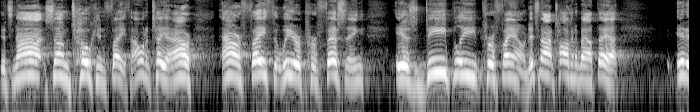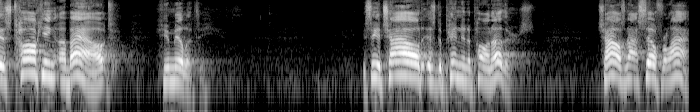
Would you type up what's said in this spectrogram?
it's not some token faith. I want to tell you, our, our faith that we are professing is deeply profound. It's not talking about that it is talking about humility. You see, a child is dependent upon others. A child's not self reliant.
